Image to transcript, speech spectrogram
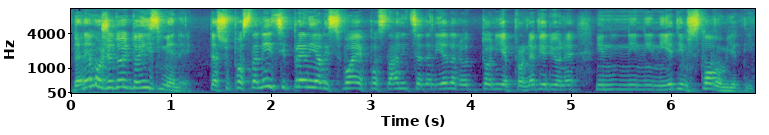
da ne može doći do izmjene, da su poslanici prenijeli svoje poslanice, da nijedan od to nije pronevjerio ni, ni, ni, ni, ni jednim slovom jednim.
